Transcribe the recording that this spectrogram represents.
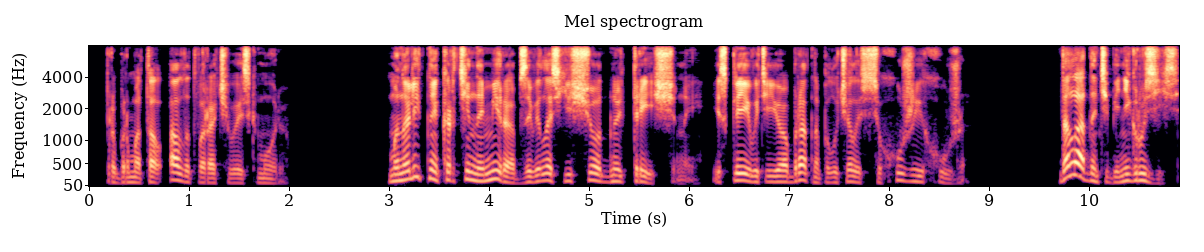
— пробормотал Ал, отворачиваясь к морю. Монолитная картина мира обзавелась еще одной трещиной, и склеивать ее обратно получалось все хуже и хуже. Да ладно тебе, не грузись.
